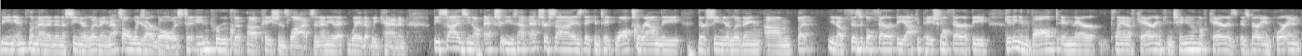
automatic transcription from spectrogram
being implemented in a senior living, that's always our goal is to improve the uh, patients' lives in any way that we can. And besides, you know, extra, you have exercise, they can take walks around the their senior living, um, but you know, physical therapy, occupational therapy, getting involved in their plan of care and continuum of care is, is very important.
